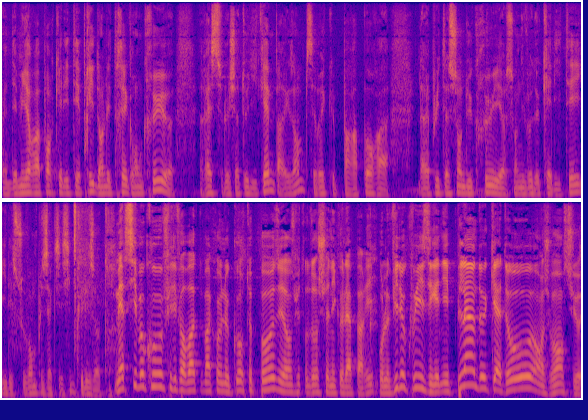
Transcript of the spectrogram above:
l'un des meilleurs rapports qualité-prix dans les très grands crus euh, reste le Château d'Yquem, par exemple. C'est vrai que par rapport à la réputation du cru et à son niveau de qualité, il est souvent plus accessible que les autres. Merci beaucoup Philippe Orbach. Nous marquons une courte pause et ensuite on retourne chez Nicolas Paris pour le Vino Quiz et gagner plein de cadeaux en jouant sur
